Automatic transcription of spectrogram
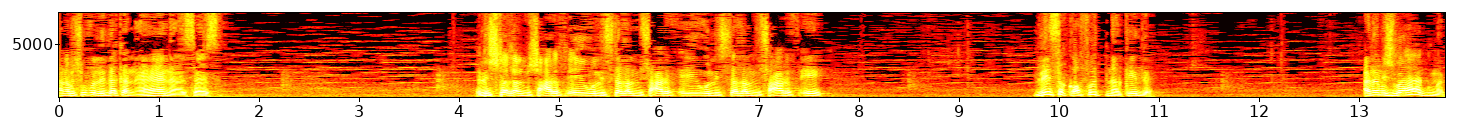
أنا بشوف اللي ده كان إهانة أساسا. اللي اشتغل مش عارف إيه واللي اشتغل مش عارف إيه واللي اشتغل مش عارف إيه. ليه ثقافتنا كده؟ أنا مش بهاجمك.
